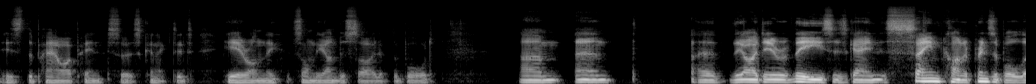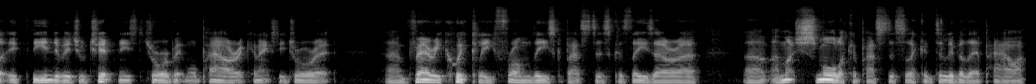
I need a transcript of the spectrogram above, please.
is the power pin. So it's connected here on the it's on the underside of the board. Um, and uh, the idea of these is again the same kind of principle that if the individual chip needs to draw a bit more power it can actually draw it um, very quickly from these capacitors because these are a, a, much smaller capacitor so they can deliver their power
